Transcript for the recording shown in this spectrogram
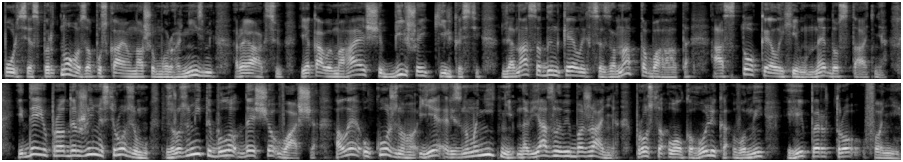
порція спиртного запускає в нашому організмі реакцію, яка вимагає ще більшої кількості. Для нас один келих це занадто багато, а 100 келихів недостатньо. Ідею про одержимість розуму зрозуміти було дещо важче, але у кожного є різноманітні нав'язливі бажання. Просто у алкоголіка вони гіпертрофоні.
